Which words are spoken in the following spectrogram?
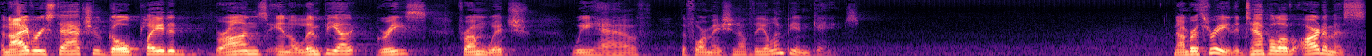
an ivory statue, gold plated, bronze in Olympia, Greece, from which we have the formation of the Olympian Games. Number three, the Temple of Artemis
